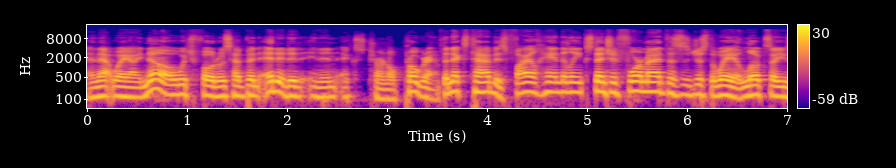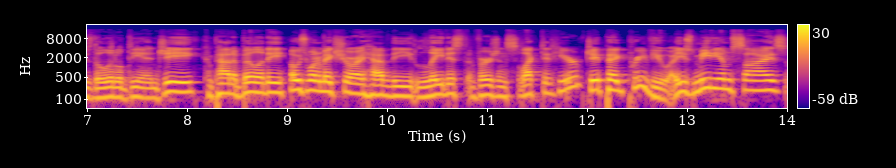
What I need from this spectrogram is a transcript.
and that way I know which photos have been edited in an external program. The next tab is file handling, extension format. This is just the way it looks. I use the little DNG, compatibility. I always want to make sure I have the latest version selected here. JPEG preview. I use medium size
